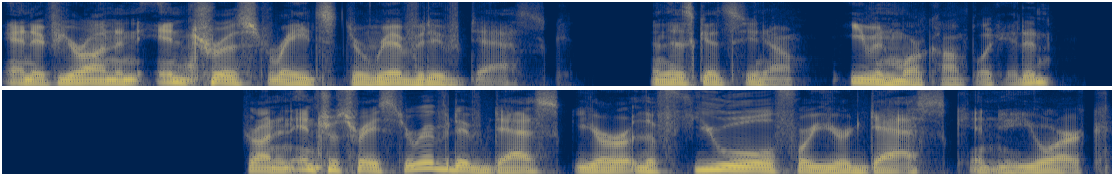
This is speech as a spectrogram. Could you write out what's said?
And if you're on an interest rates derivative desk, and this gets, you know, even more complicated. If you're on an interest rates derivative desk, you're the fuel for your desk in New York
